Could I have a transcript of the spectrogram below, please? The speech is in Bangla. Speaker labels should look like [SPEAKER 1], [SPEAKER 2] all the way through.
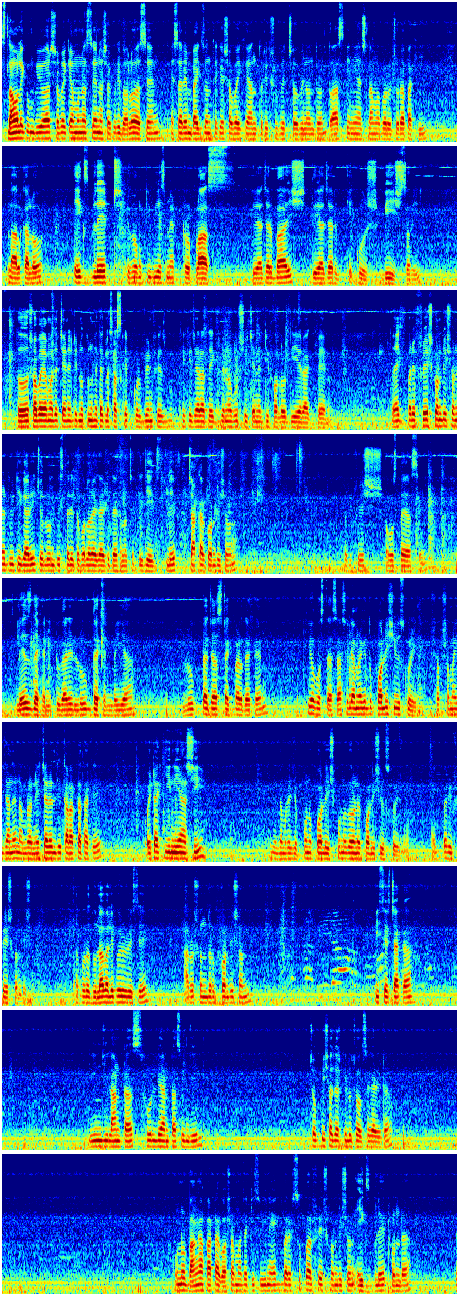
[SPEAKER 1] আসসালামু আলাইকুম ভিউয়ার সবাই কেমন আছেন? আশা করি ভালো আছেন। এস এসআরএম বাইক জোন থেকে সবাইকে আন্তরিক শুভেচ্ছা, অভিনন্দন। তো আজকে নিয়ে আসলাম আবার জোড়া পাখি, লাল, কালো এক্স ব্লেড এবং টিভিএস মেট্রো প্লাস দুই হাজার বাইশ, দুই হাজার একুশ, বিশ সরি তো সবাই আমাদের চ্যানেলটি নতুন হয়ে থাকলে সাবস্ক্রাইব করবেন। ফেসবুক থেকে যারা দেখবেন, অবশ্যই চ্যানেলটি ফলো দিয়ে রাখবেন। তো একবারে ফ্রেশ কন্ডিশনের দুইটি গাড়ি। চলুন বিস্তারিত বলার এই গাড়িটি দেখানো হচ্ছে কি যে এক্সপ্লেট চাকার কন্ডিশন ফ্রেশ অবস্থায় আছে। গ্লেজ দেখেন, একটু গাড়ির লুক দেখেন ভাইয়া। লুকটা জাস্ট একবার দেখেন। কি অবস্থা আছে? আসলে আমরা কিন্তু পলিশ ইউজ করি না। সবসময় জানেন, আমরা ন্যাচারাল যে কালারটা থাকে, ওইটা কি নিয়ে আসি? কিন্তু আমরা যে কোনো পলিশ কোনো ধরনের পলিশ ইউজ করি না। একবারই ফ্রেশ কন্ডিশন তারপরে ধুলাবালি পরে রয়েছে। আরও সুন্দর কন্ডিশন পিসের চাকা। Engine untouched, fully untouched engine. চব্বিশ হাজার কিলো চলছে গাড়িটা। কোনো ভাঙা ফাটা ঘষা মাজা কিছুই নেই। একবারে super fresh condition X Blade Honda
